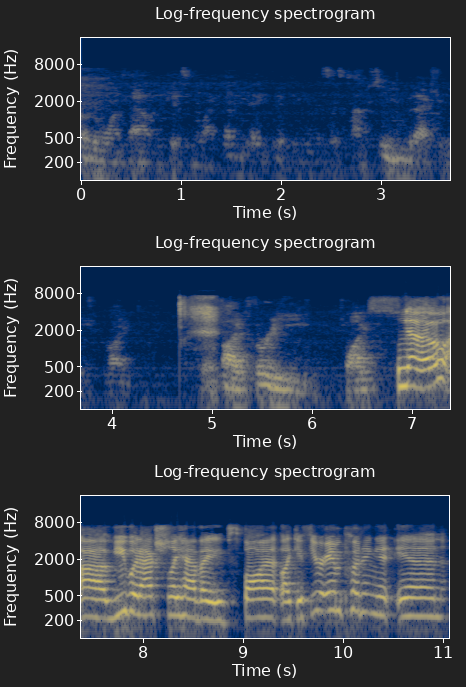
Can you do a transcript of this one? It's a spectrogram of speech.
on the other ones out, it gets into like 7850 units this time, so you would actually five three twice? No, uh, you would actually have a spot, like if you're inputting it in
